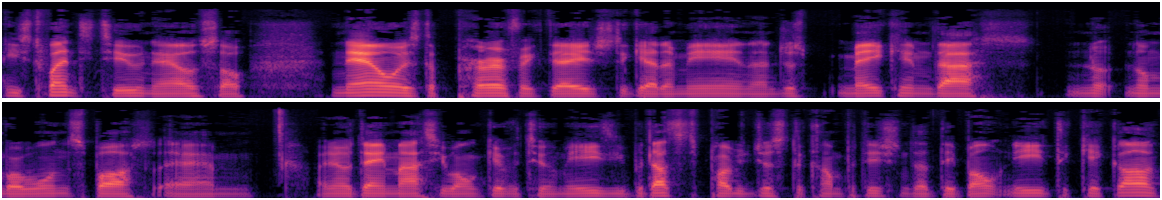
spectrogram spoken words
he's 22 now, so now is the perfect age to get him in and just make him that n- number one spot. Um, I know Dane Massey won't give it to him easy, but that's probably just the competition that they won't need to kick on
